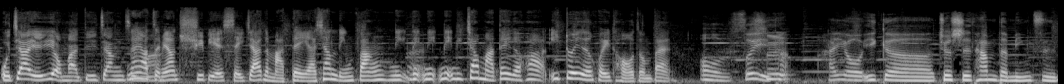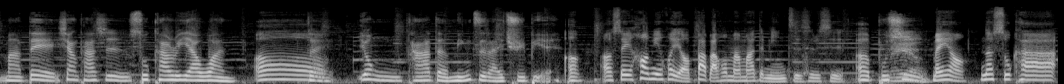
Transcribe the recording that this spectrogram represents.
我家也有马蒂这样子。那要怎么样区别谁家的马蒂呀？像林芳，你你你你你叫马蒂的话，一堆人回头怎么办？哦，所以他还有一个就是他们的名字马蒂，像他是苏卡利亚 One 哦，对，用他的名字来区别。哦哦，所以后面会有爸爸或妈妈的名字，是不是？呃，不是，没有。没有那苏卡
